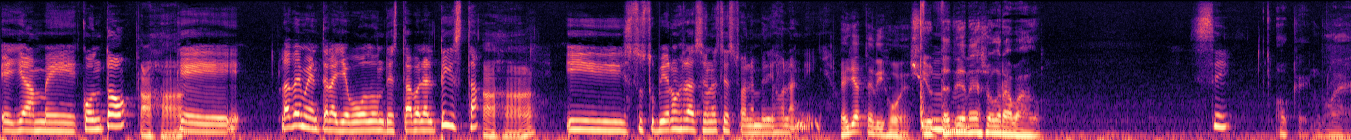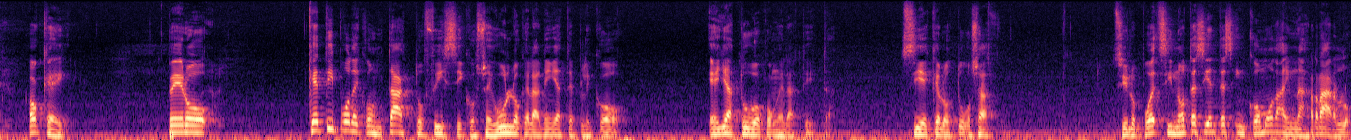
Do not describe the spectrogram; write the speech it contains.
Ella me contó Ajá. que la demente la llevó donde estaba el artista Ajá. y sostuvieron relaciones sexuales, me dijo la niña. Ella te dijo eso. Y usted tiene eso grabado. Sí. Ok. Bueno. Ok. Pero, ¿qué tipo de contacto físico, según lo que la niña te explicó, ella tuvo con el artista? Si es que lo tuvo. O sea, si, lo puedes, si no te sientes incómoda en narrarlo,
